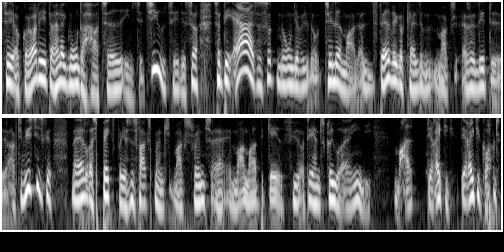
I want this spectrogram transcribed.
til at gøre det. Der er heller ikke nogen, der har taget initiativet til det. Så, så det er altså sådan nogen, jeg vil tillade mig stadigvæk at kalde dem altså lidt øh, aktivistiske, med al respekt, for jeg synes faktisk, at Max Schrems er en meget, meget begavet fyr, og det han skriver er egentlig meget. Det er rigtigt. det er rigtig godt,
